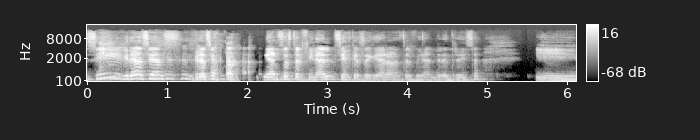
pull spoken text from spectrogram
Sí, gracias. Gracias por quedarse hasta el final, si es que se quedaron hasta el final de la entrevista. Y,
